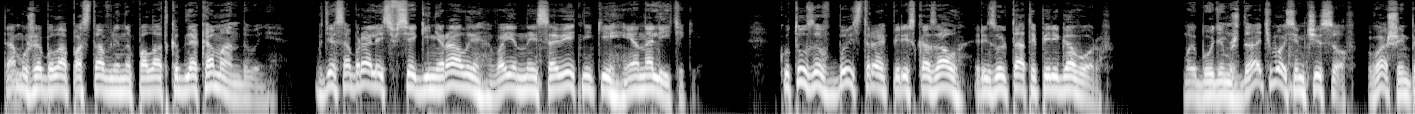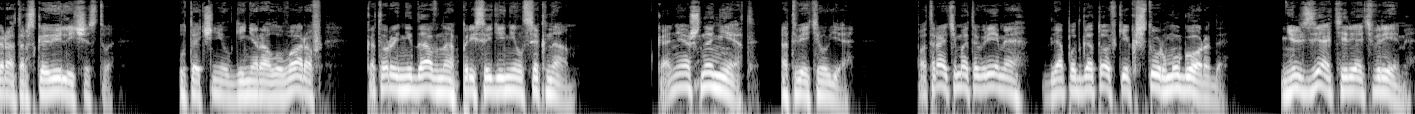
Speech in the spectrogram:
там уже была поставлена палатка для командования, где собрались все генералы, военные советники и аналитики. Кутузов быстро пересказал результаты переговоров. «Мы будем ждать восемь часов, Ваше Императорское Величество», — уточнил генерал Уваров, который недавно присоединился к нам. «Конечно, нет», — ответил я. Потратим это время для подготовки к штурму города. Нельзя терять время.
